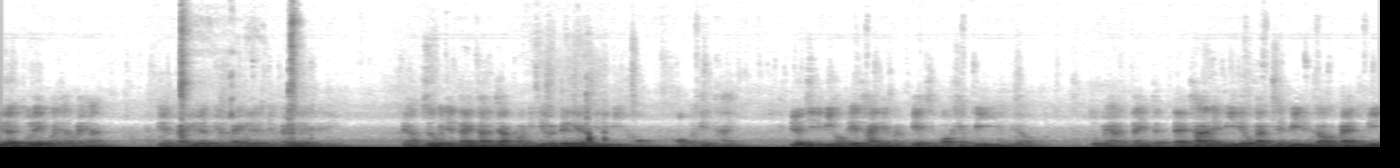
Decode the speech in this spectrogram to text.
เรื่อย ตัวเลขก็จะทำไมฮะ เปลี่ยนไปเรื่อยเปลี่ยนไปเรื่อยเปลี่ยนไปเรื่อยนั่นเองนะครับซึ่งมันจะแตกต่างจากกรณีที่มันเป็น real GDP ของของประเทศไทยเรียล GDP ของประเทศไทยเนี่ยมันเปลี่ยนเฉพาะแค่ปีอย่างเดียวถูกไหมฮะในแต่แต่ถ้าในปีเดียวกันเช่นปี 1998 ตรงนี้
